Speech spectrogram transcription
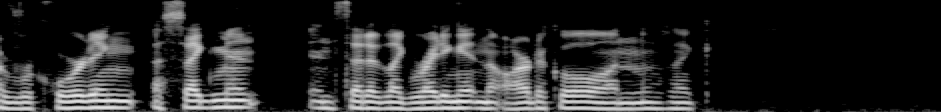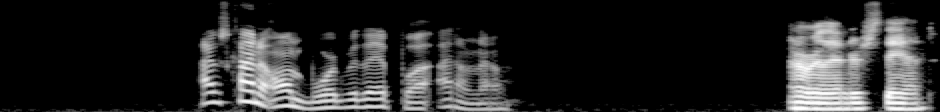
a recording a segment instead of like writing it in the article, and I was like, I was kind of on board with it, but I don't know. I don't really understand.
